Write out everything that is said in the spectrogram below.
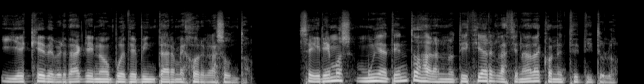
y es que de verdad que no puede pintar mejor el asunto. Seguiremos muy atentos a las noticias relacionadas con este título.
